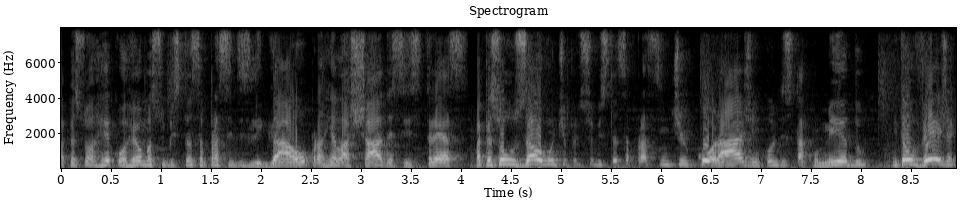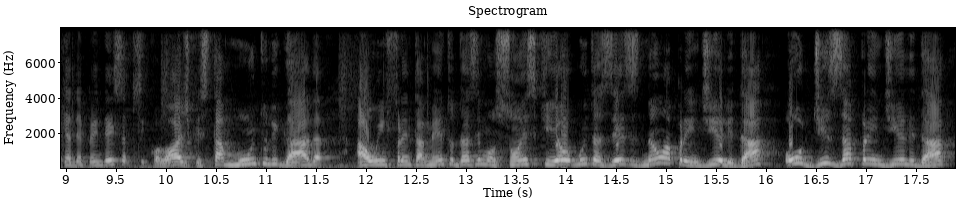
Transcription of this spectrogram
a pessoa recorrer a uma substância para se desligar ou para relaxar desse estresse, a pessoa usar algum tipo de substância para sentir coragem quando está com medo. Então veja que a dependência psicológica está muito ligada ao enfrentamento das emoções que eu muitas vezes não aprendi a lidar ou desaprendi a lidar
